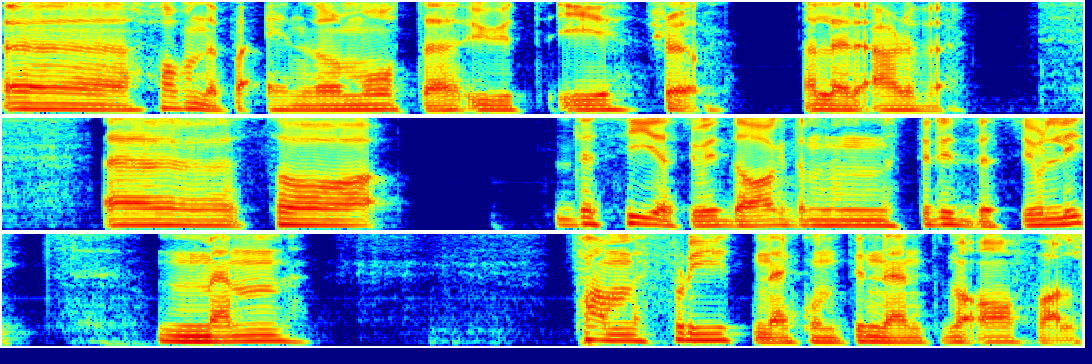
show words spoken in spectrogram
eh, havner på en eller annen måte ut i sjøen eller elver. Eh, så det sies jo i dag, de strides jo litt, men fem flytende kontinent med avfall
